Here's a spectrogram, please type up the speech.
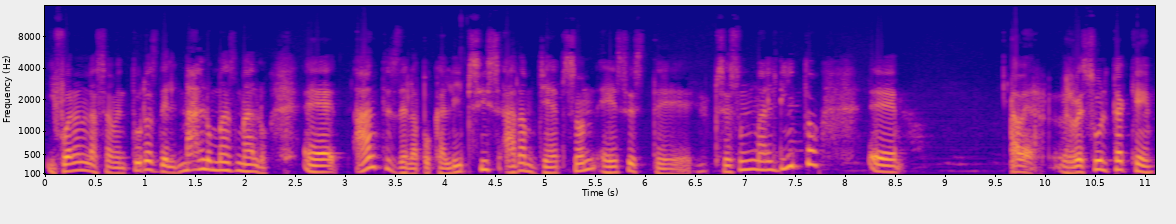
y fueran las aventuras del malo más malo. Eh, antes del apocalipsis, Adam Jepson es este, pues es un maldito. Eh, a ver, resulta que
